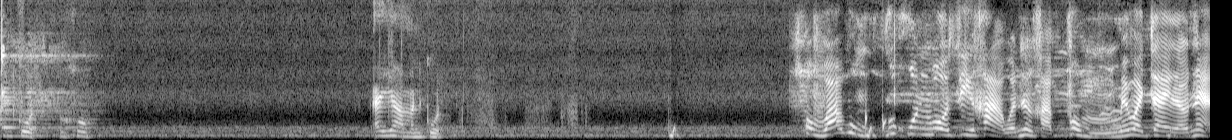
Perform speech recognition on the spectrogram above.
มันกด โอ้โห ไอ้ยามันกด ผมว่าผมพวกคุณโหวตสีขาวกันเถอะครับ ผมไม่ไว้ใจแล้วเนี่ย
